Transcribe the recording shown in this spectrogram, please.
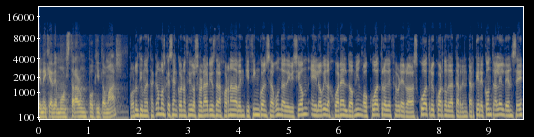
tiene que demostrar un poquito más. Por último, destacamos que se han conocido los horarios de la jornada 25 en Segunda División. El Oviedo jugará el domingo 4 de febrero a las 4 y cuarto de la tarde en el Tartiere contra el Eldense,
